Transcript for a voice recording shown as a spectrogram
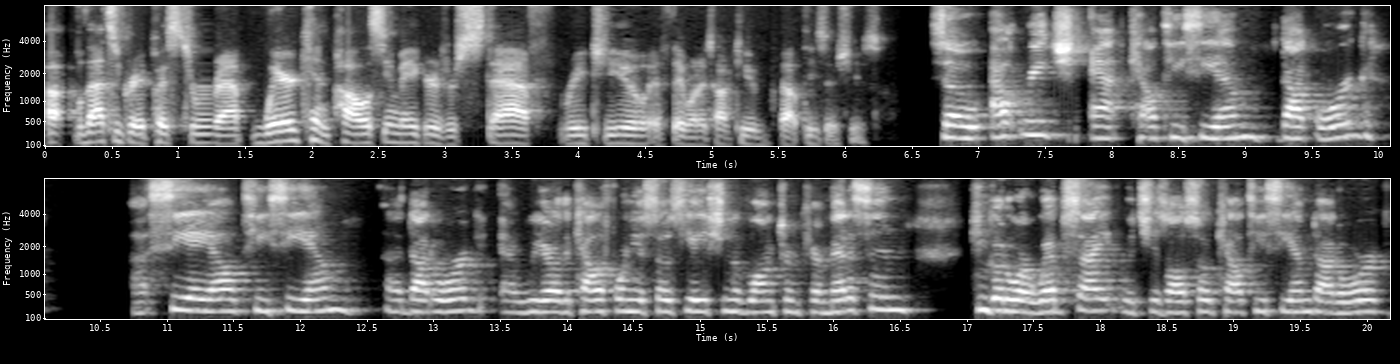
Uh, well that's a great place to wrap. Where can policymakers or staff reach you if they want to talk to you about these issues? So outreach at caltcm.org uh, caltcm.org uh, we are the california association of long-term care medicine. You can go to our website, which is also caltcm.org.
